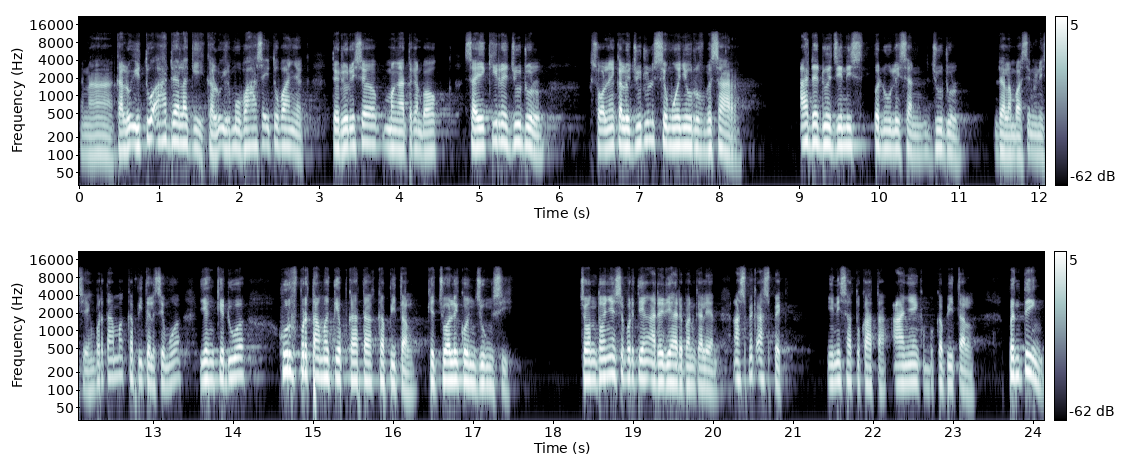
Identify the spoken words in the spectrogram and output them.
Nah, kalau itu ada lagi, kalau ilmu bahasa itu banyak. Teodorisnya mengatakan bahwa saya kira judul. Soalnya kalau judul semuanya huruf besar ada dua jenis penulisan judul dalam bahasa Indonesia. Yang pertama kapital semua, yang kedua huruf pertama tiap kata kapital, kecuali konjungsi. Contohnya seperti yang ada di hadapan kalian. Aspek-aspek, ini satu kata, A-nya kapital. Penting,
